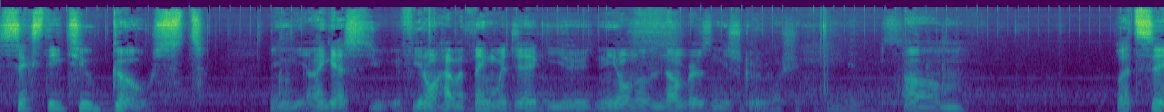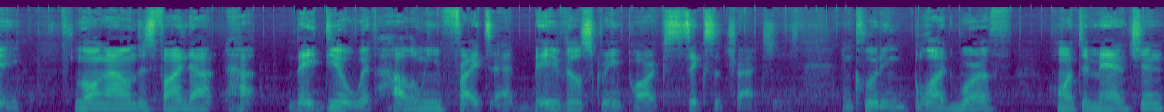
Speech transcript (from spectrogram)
62 Ghost. And I guess you, if you don't have a thingamajig, you you don't know the numbers and you're screwed. Um, let's see. Long Islanders find out how they deal with Halloween frights at Bayville Scream Park's six attractions, including Bloodworth, Haunted Mansion,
